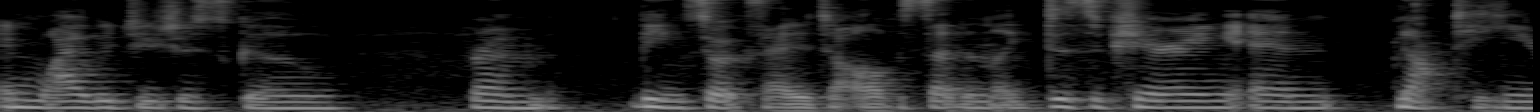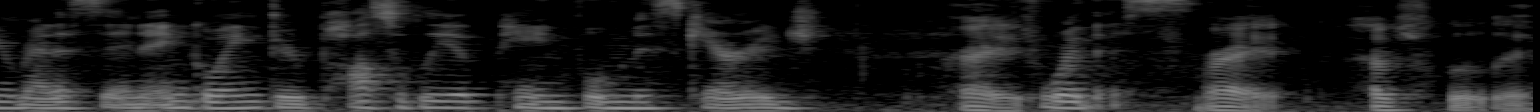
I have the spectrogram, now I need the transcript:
And why would you just go from being so excited to all of a sudden like disappearing and not taking your medicine and going through possibly a painful miscarriage Right. for this? Right. Absolutely.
